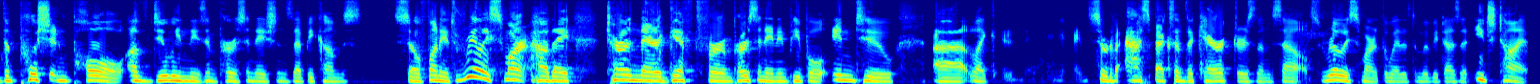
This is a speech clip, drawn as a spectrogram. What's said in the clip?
the push and pull of doing these impersonations that becomes so funny. It's really smart how they turn their gift for impersonating people into uh, like sort of aspects of the characters themselves. Really smart the way that the movie does it each time.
